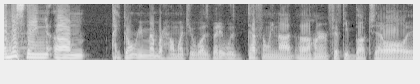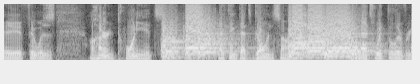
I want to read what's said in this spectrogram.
and this thing, um, I don't remember how much it was, but it was definitely not uh, 150 bucks at all. If it was 120, it's I think that's going some, and that's with delivery.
